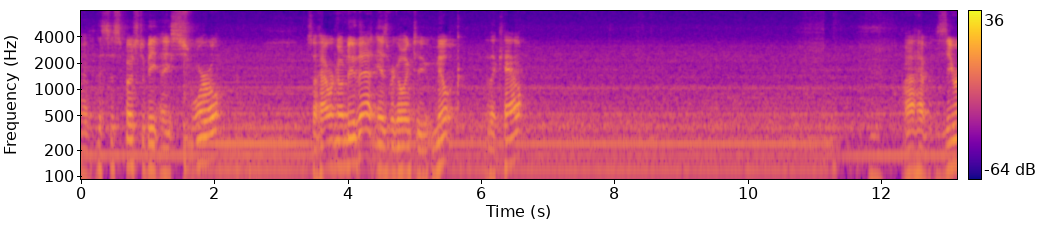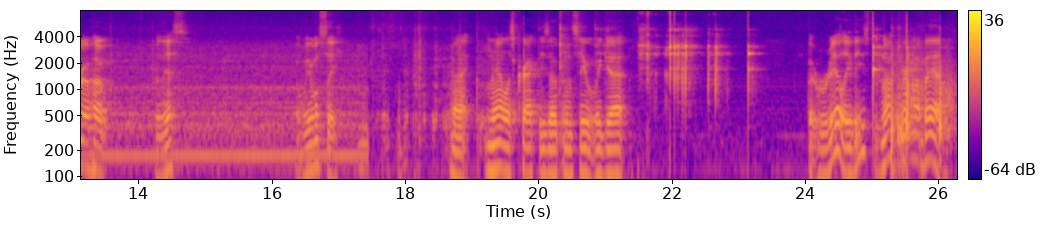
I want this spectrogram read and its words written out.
Right, this is supposed to be a swirl. So how we're going to do that is we're going to milk the cow. I have zero hope for this, but we will see. Alright, now let's crack these open and see what we got. But really, these did not turn out bad.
